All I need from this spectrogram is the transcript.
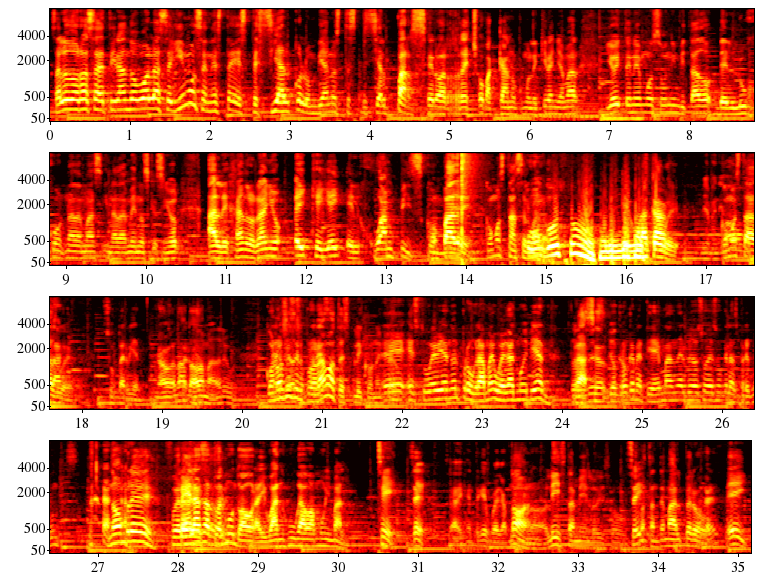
Saludos, raza de Tirando Bolas. Seguimos en este especial colombiano, este especial parcero arrecho bacano, como le quieran llamar. Y hoy tenemos un invitado de lujo, nada más y nada menos que el señor Alejandro Raño, a.k.a. el Juanpis. Compadre, ¿cómo estás, hermano? Un gusto, feliz de estar acá. güey. ¿Cómo estás, güey? Súper bien. No, no, toda madre, güey. ¿Conoces el programa o te explico? No? Eh, estuve viendo el programa y juegas muy bien. Entonces, Gracias. Yo creo que me tiene más nervioso eso que las preguntas. no, hombre, fuera Pelas a eso, todo el sí. mundo. Ahora, Iván jugaba muy mal. Sí. Sí. O sea, hay gente que juega muy No, mal. no, Liz también lo hizo ¿Sí? bastante mal, pero, Ok. hey,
